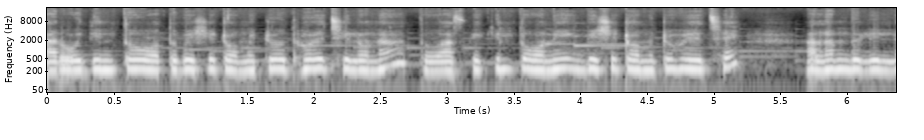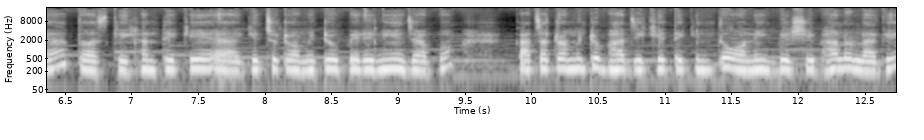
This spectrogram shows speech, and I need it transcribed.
আর ওই দিন তো অত বেশি টমেটো ধরেছিল না, তো আজকে কিন্তু অনেক বেশি টমেটো হয়েছে। আলহামদুলিল্লাহ, তো আজকে এখান থেকে কিছু টমেটো পেরে নিয়ে যাব। কাঁচা টমেটো ভাজি খেতে কিন্তু অনেক বেশি ভালো লাগে।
